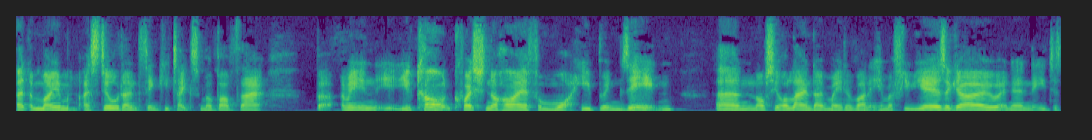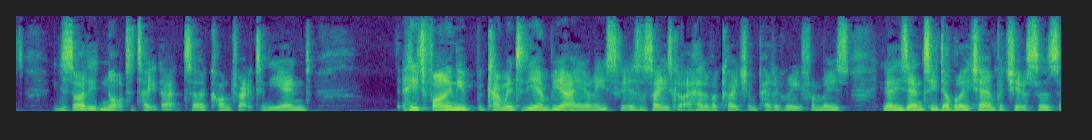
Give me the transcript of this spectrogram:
at the moment. I still don't think he takes them above that. But I mean, you can't question a hire from what he brings in. And obviously, Orlando made a run at him a few years ago, and then he just decided not to take that uh, contract in the end. He's finally come into the NBA, and he's, as I say, he's got a hell of a coaching pedigree from his, you know, these NCAA championships as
